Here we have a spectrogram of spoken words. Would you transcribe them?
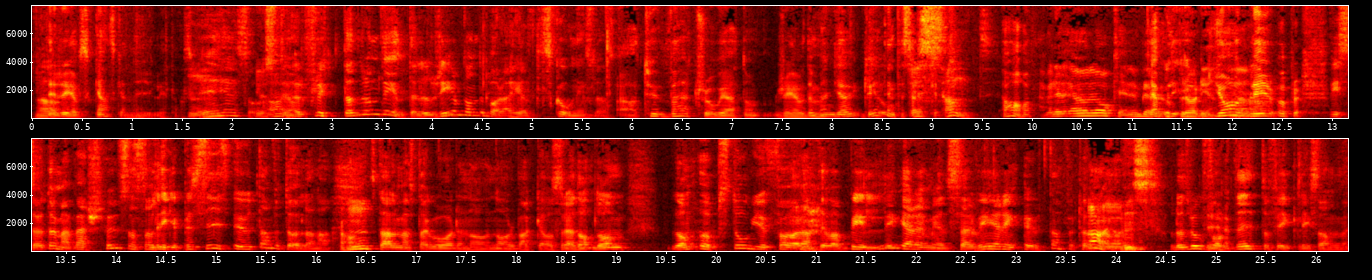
Ja. Det revs ganska nyligt. Alltså. Mm. Så? Just det. Ja, Flyttade de det inte eller rev de det bara helt skoningslöst? Ja, tyvärr tror jag att de rev det men jag vet inte säkert. Är det sant? Ja. Men ja, okej, nu blir jag, jag upprörd igen. Jag blir upprörd. Vissa av de här värdshusen som ligger precis utanför tullarna. Mm. Stallmästargården och Norrbacka och sådär. De, de de uppstod ju för att det var billigare med servering utanför tullen. Ja, ja, och då drog folk det. dit och fick liksom eh,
